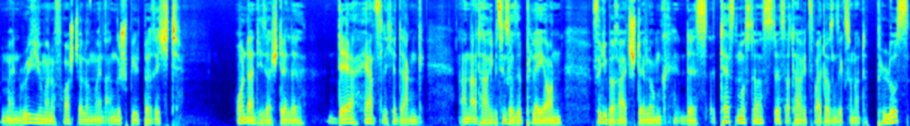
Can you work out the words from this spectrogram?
mein Review, meine Vorstellung, mein angespielt Bericht. Und an dieser Stelle der herzliche Dank an Atari bzw. PlayOn für die Bereitstellung des Testmusters des Atari 2600 Plus.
